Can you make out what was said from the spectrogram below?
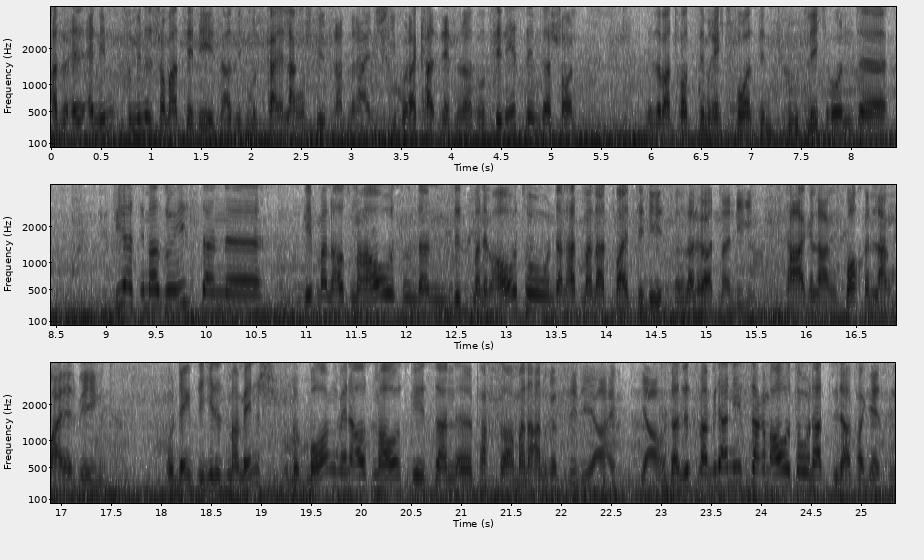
Also er, er, nimmt zumindest schon mal CDs. Also ich muss keine langen Spielplatten reinschieben oder Kassetten oder so. CDs nimmt er schon. Ist aber trotzdem recht vorsinnflutlich. Und äh, wie das immer so ist, dann äh, geht man aus dem Haus und dann sitzt man im Auto und dann hat man da zwei CDs drin. Dann hört man die. Tagelang, wochenlang meinetwegen. Und denkt sich jedes Mal, Mensch, morgen, wenn du aus dem Haus gehst, dann äh, packst du mal eine andere CD ein. Ja, und dann sitzt man wieder am nächsten Tag im Auto und hat wieder vergessen.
